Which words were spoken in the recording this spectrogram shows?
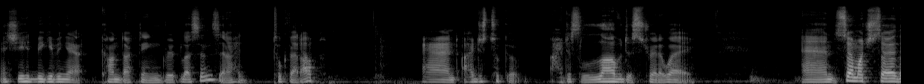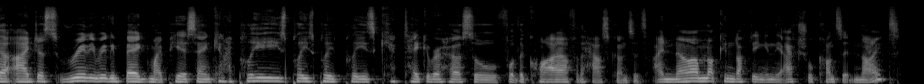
and she had been giving out conducting group lessons, and I had took that up, and I just took a, I just loved it straight away, and so much so that I just really, really begged my peers, saying, "Can I please, please, please, please take a rehearsal for the choir for the house concerts? I know I'm not conducting in the actual concert night."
